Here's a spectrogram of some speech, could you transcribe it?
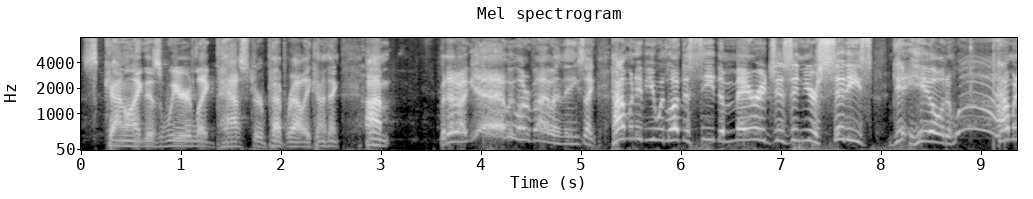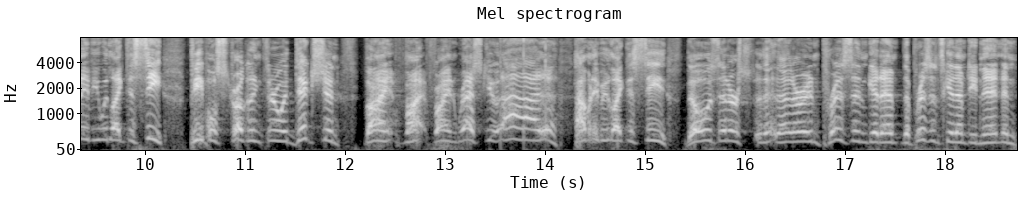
It's kind of like this weird, like pastor pep rally kind of thing. Um, but they're like, yeah, we want revival. And then he's like, how many of you would love to see the marriages in your cities get healed? How many of you would like to see people struggling through addiction find, find, find rescue? Ah, how many of you would like to see those that are that are in prison get em- the prisons get emptied and, and,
